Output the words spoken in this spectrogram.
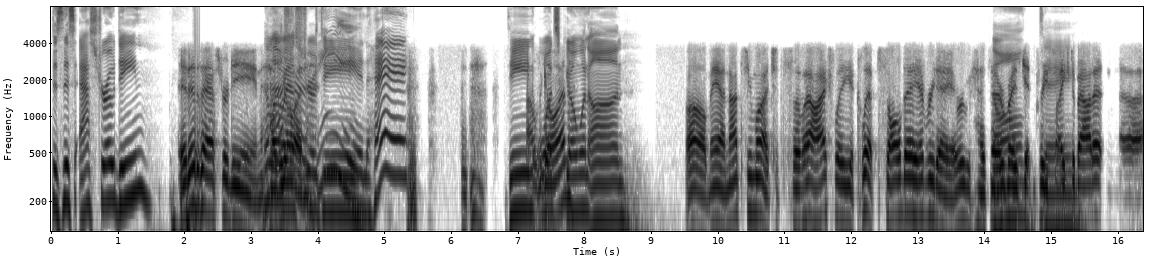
Is this Astro Dean? It is Astro Dean. Hello, How's it going? Astro Dean. Hey. Dean, How's what's going? going on? Oh man, not too much. It's uh, well, actually eclipse all day, every day. Every, everybody's All getting pretty day. psyched about it. And, uh,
